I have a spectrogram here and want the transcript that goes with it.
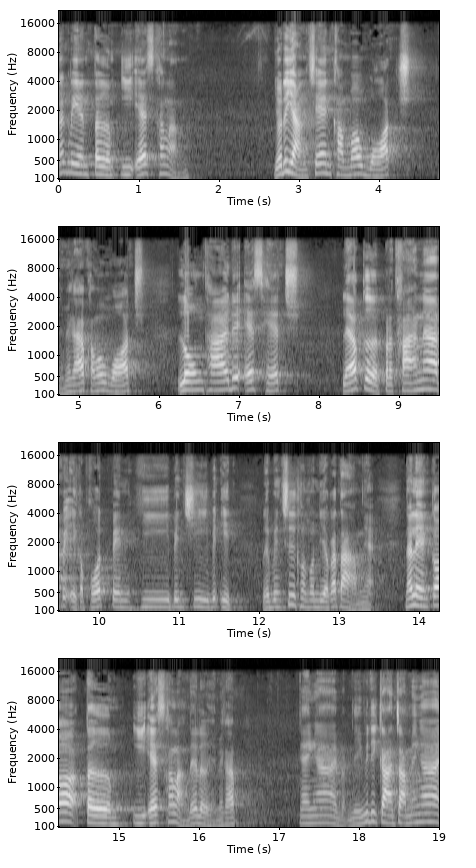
นักเรียนเติม es ข้างหลัง ยกตัวอย่างเช่นคำว่า watch เห็นไหมครับคำว่า watch ลงท้ายด้วย sh แล้วเกิดประธานหน้าเป็นเอกพจน์เป็น he เป็น she เป็น it หรือเป็นชื่อคนคนเดียวก็ตามเนี่ยนักเรียนก็เติม es ข้างหลังได้เลยเห็นไหมครับ ง่ายๆ แบบนี้วิธีการจำง่าย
